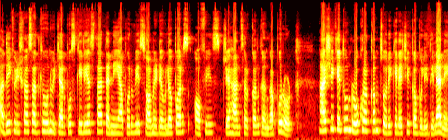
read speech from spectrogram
अधिक विश्वासात घेऊन विचारपूस केली असता त्यांनी यापूर्वी Swami developers office Jehan circle Gangapur road Nashik येथून रोख रक्कम चोरी केल्याची कबुली दिल्याने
